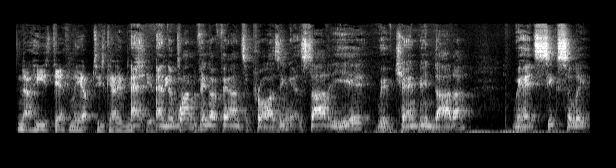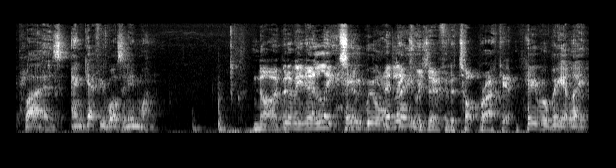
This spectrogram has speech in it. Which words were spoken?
no, he's definitely upped his game this And, year. and the big one thing I found surprising at the start of the year, with champion data, we had six elite players, and Gaffy wasn't in one. No, but I mean, elite. He will elites be- reserved for the top bracket. He will be elite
